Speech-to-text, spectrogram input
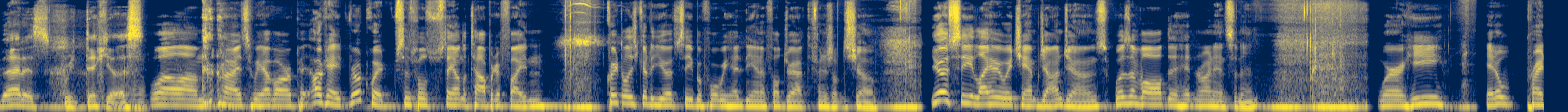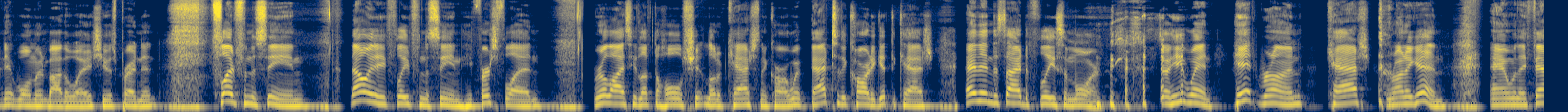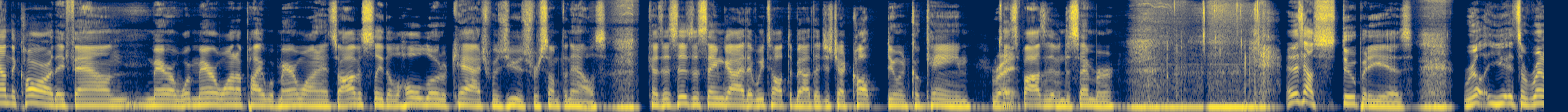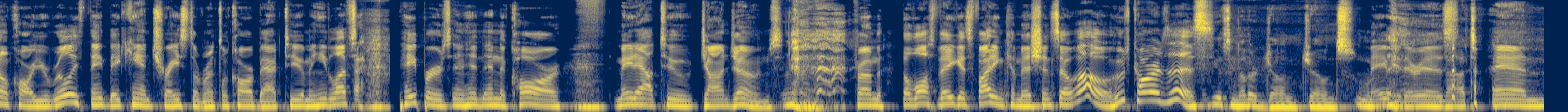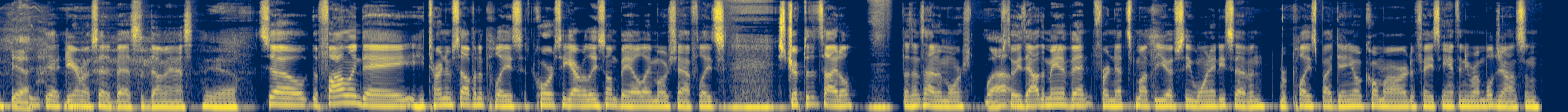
That is ridiculous. Well, um, all right. So we have our okay. Real quick, since we'll stay on the topic of fighting, quickly let's go to UFC before we head to the NFL draft to finish up the show. UFC light heavyweight champ Jon Jones was involved in a hit and run incident where he hit a pregnant woman. By the way, she was pregnant. Fled from the scene. Not only did he flee from the scene, he first fled, realized he left a whole shitload of cash in the car, went back to the car to get the cash, and then decided to flee some more. so he went hit, run, cash, run again. And when they found the car, they found mar- marijuana pipe with marijuana. it. So obviously, the whole load of cash was used for something else. Because this is the same guy that we talked about that just got caught doing cocaine, Right. test positive in December. And this is how stupid he is. Really, it's a rental car. You really think they can't trace the rental car back to you? I mean, he left papers in his- in the car made out to Jon Jones from the Las Vegas Fighting Commission. So, oh, whose car is this? Maybe it's another Jon Jones. Maybe there is. Not. And Yeah. yeah, Guillermo said it best, the dumbass. Yeah. So the following day, he turned himself into police. Of course, he got released on bail, like most athletes. Stripped of the title, doesn't have the title anymore. Wow. So he's out of the main event for next month, the UFC 187, replaced by Daniel Cormier to face Anthony Rumble Johnson.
